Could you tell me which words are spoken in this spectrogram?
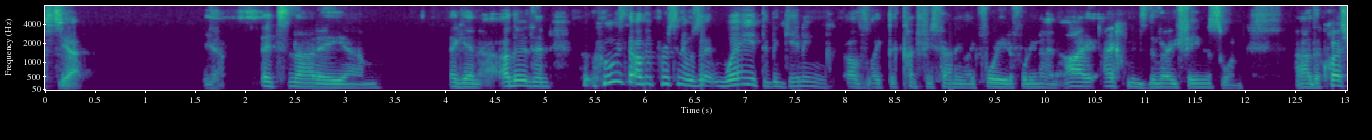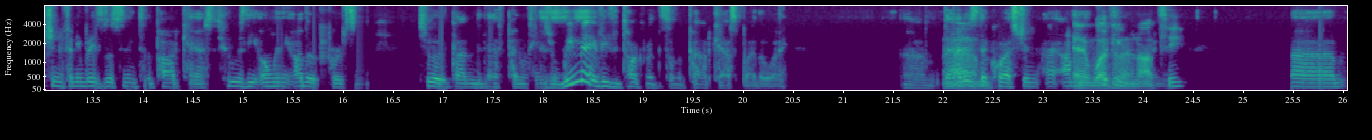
So, Yeah. yeah, it's not a um, again other than who- who is the other person? It was like way at the beginning of like the country's founding, like forty eight or forty nine. I Eichmann's the very famous one. Uh, the question, if anybody's listening to the podcast, who is the only other person to have gotten the death penalty? We may have even talked about this on the podcast, by the way. Um, that is the Um, question. I, I'm and it wasn't a on it right Nazi. Um,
